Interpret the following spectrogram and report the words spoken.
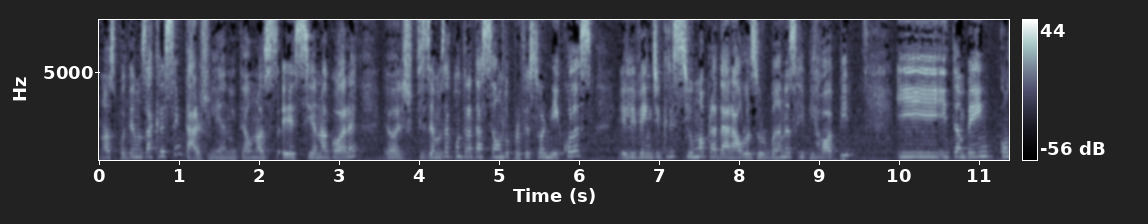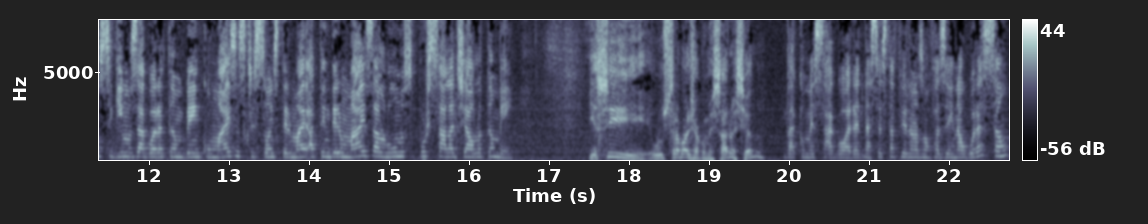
Nós podemos acrescentar, Juliano. Então, nós esse ano agora eu, fizemos a contratação do professor Nicolas. Ele vem de Criciúma para dar aulas urbanas hip hop. E, e, também conseguimos agora também com mais inscrições ter mais, atender mais alunos por sala de aula também. E esse, os trabalhos já começaram esse ano? Vai começar agora, na sexta-feira nós vamos fazer a inauguração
